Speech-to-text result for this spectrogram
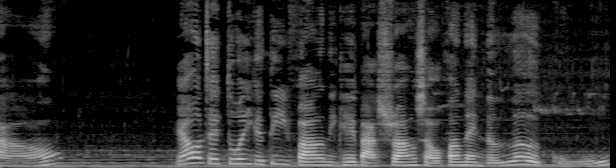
好，然后再多一个地方，你可以把双手放在你的肋骨，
